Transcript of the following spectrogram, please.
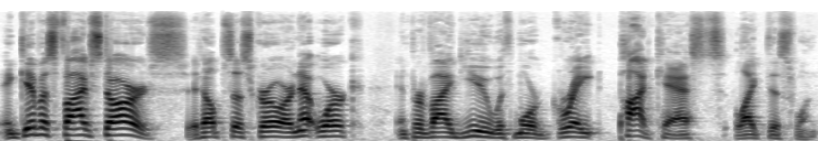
And give us five stars. It helps us grow our network and provide you with more great podcasts like this one.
